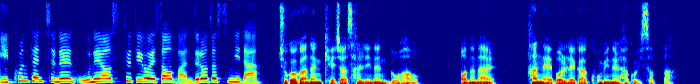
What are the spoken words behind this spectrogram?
이 콘텐츠는 온에어 스튜디오에서 만들어졌습니다. 죽어가는 계좌 살리는 노하우. 어느 날, 한 애벌레가 고민을 하고 있었다.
